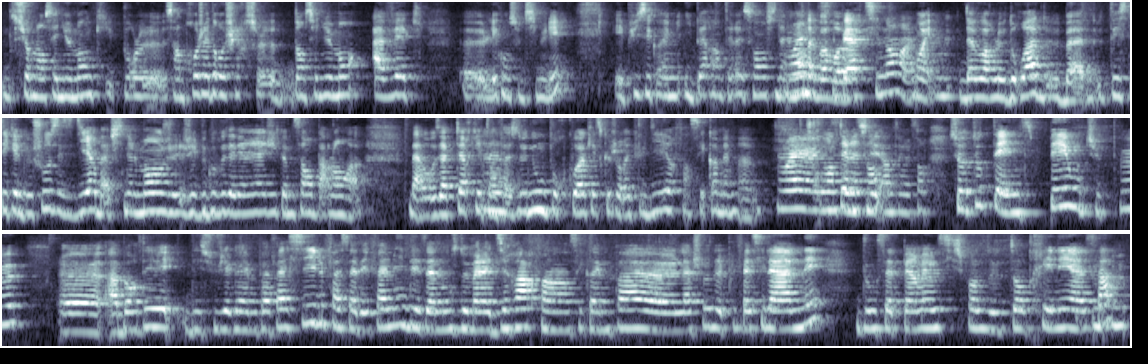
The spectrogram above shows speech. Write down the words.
mm. sur l'enseignement qui pour le c'est un projet de recherche d'enseignement avec les consultes simulées. Et puis c'est quand même hyper intéressant finalement Ouais, d'avoir c'est pertinent. ouais. Ouais, Mm. d'avoir le droit de, bah, de tester quelque chose et se dire bah, finalement j'ai vu que vous avez réagi comme ça en parlant bah, aux acteurs qui étaient en Mm. face de nous, pourquoi, qu'est-ce que j'aurais pu dire, enfin c'est quand même... euh, Ouais, Je trouve intéressant. intéressant. Surtout que tu as une spé où tu peux euh, aborder des sujets quand même pas faciles face à des familles, des annonces de maladies rares. Enfin, c'est quand même pas euh, la chose la plus facile à amener. Donc ça te permet aussi, je pense, de t'entraîner à ça. Mhm.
